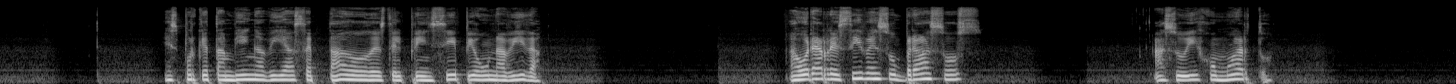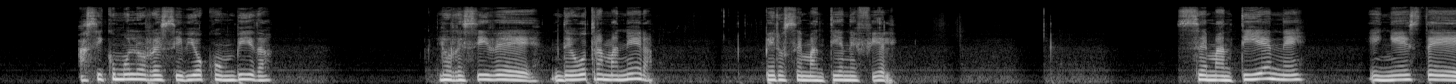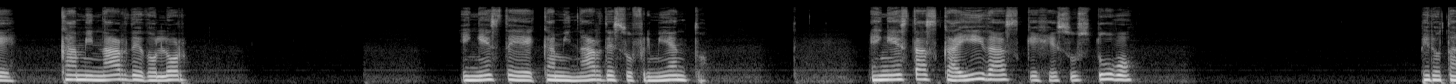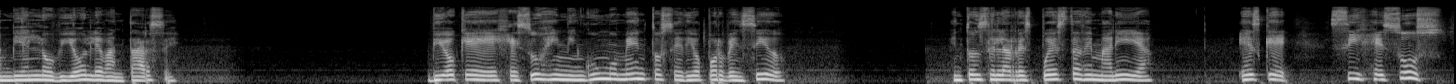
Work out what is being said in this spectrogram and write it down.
es porque también había aceptado desde el principio una vida. Ahora recibe en sus brazos a su hijo muerto así como lo recibió con vida, lo recibe de otra manera, pero se mantiene fiel. Se mantiene en este caminar de dolor. en este caminar de sufrimiento, en estas caídas que Jesús tuvo, pero también lo vio levantarse. Vio que Jesús en ningún momento se dio por vencido. Entonces la respuesta de María es que si Jesús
